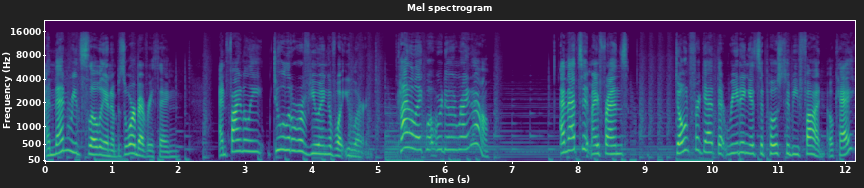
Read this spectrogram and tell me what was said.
and then read slowly and absorb everything. And finally, do a little reviewing of what you learned. Kind of like what we're doing right now. And that's it, my friends. Don't forget that reading is supposed to be fun, okay?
